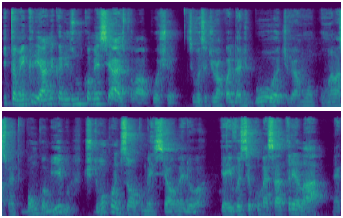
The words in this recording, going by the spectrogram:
e também criar mecanismos comerciais. Falar, poxa, se você tiver uma qualidade boa, tiver um, um relacionamento bom comigo, te dou uma condição comercial melhor. E aí você começa a atrelar né,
